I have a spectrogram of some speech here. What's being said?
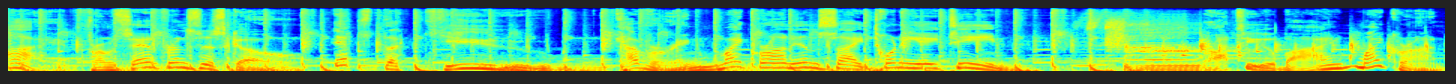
Live from San Francisco, it's theCUBE. Covering Micron Insight 2018. Brought to you by Micron.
